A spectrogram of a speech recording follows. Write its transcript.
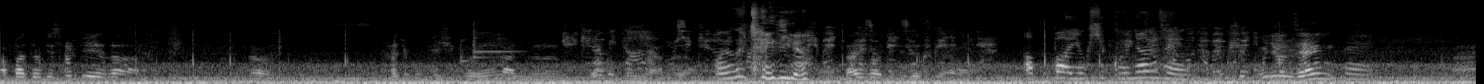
아빠 저기 설계회사 저 가지고 계신 거예요? 아니면은 월급쟁이 하세요? 월급쟁이요. 나이가 어떻게 됐어요? 아빠 69년생. 69년생? 네. 아,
